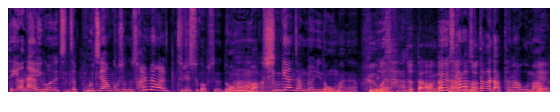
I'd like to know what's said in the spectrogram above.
뛰어나요. 이거는 진짜 보지 않고서는 설명을 드릴 수가 없어요. 너무 아. 막 신기한 장면이 너무 많아요. 그 뭐 사라졌다가 막 네, 나타나고 사라졌다가 나타나고 막 예.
